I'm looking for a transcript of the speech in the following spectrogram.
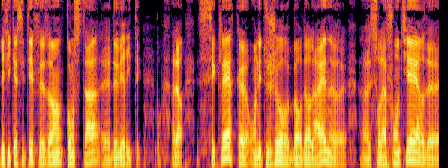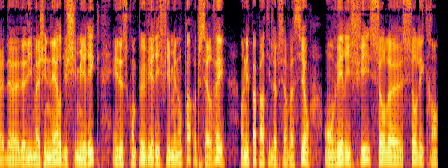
L'efficacité faisant constat euh, de vérité. Bon, alors c'est clair qu'on est toujours borderline euh, euh, sur la frontière de, de, de l'imaginaire, du chimérique et de ce qu'on peut vérifier, mais non pas observer. On n'est pas parti de l'observation, on vérifie sur le sur l'écran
